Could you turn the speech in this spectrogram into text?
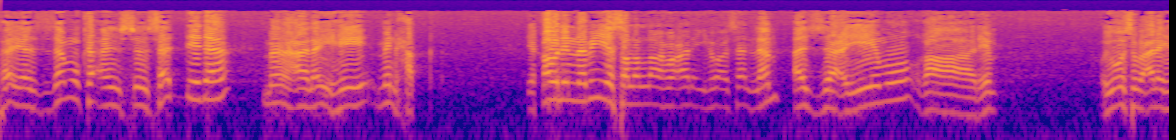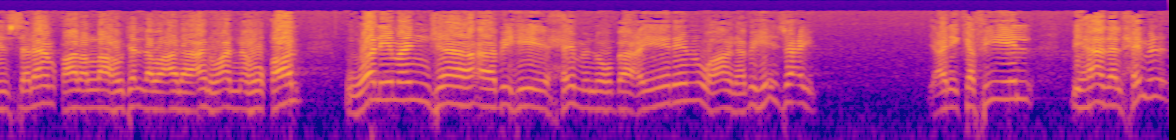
فيلزمك أن تسدد ما عليه من حق. لقول النبي صلى الله عليه وسلم الزعيم غارم. ويوسف عليه السلام قال الله جل وعلا عنه أنه قال ولمن جاء به حمل بعير وأنا به زعيم. يعني كفيل بهذا الحمل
